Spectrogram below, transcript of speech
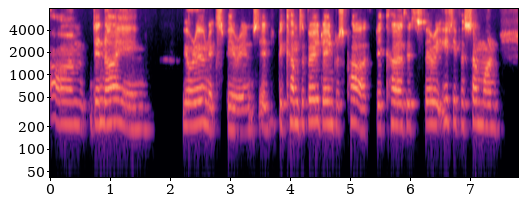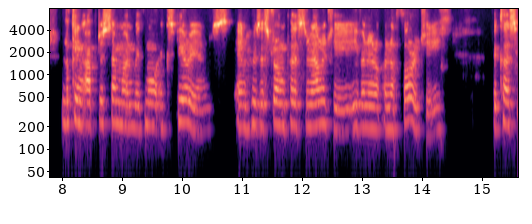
um, denying your own experience, it becomes a very dangerous path because it's very easy for someone looking up to someone with more experience and who's a strong personality, even an authority, because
